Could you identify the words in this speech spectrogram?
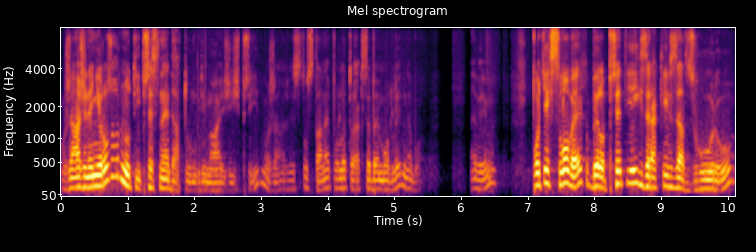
možná, že není rozhodnutý přesné datum, kdy má Ježíš přijít, možná, že se to stane podle toho, jak se bude modlit, nebo nevím. Po těch slovech byl před jejich zraky vzat z hůru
